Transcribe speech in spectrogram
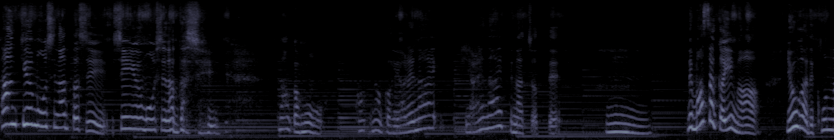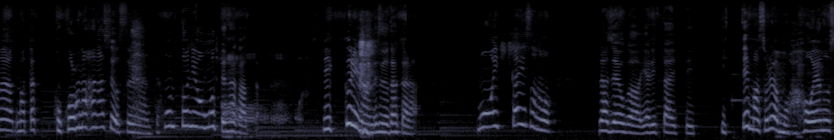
探求も失ったし親友も失ったし なんかもうあなんかやれないやれないってなっちゃって。うん。でまさか今ヨガでこんなまた心の話をするなんて本当に思ってなかった。あびっくりなんですよだから。もう一回そのラジオヨガやりたいって言って、まあ、それはもう母親のし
